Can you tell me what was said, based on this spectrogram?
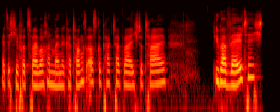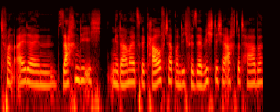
als ich hier vor zwei Wochen meine Kartons ausgepackt habe, war ich total überwältigt von all den Sachen, die ich mir damals gekauft habe und die ich für sehr wichtig erachtet habe.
